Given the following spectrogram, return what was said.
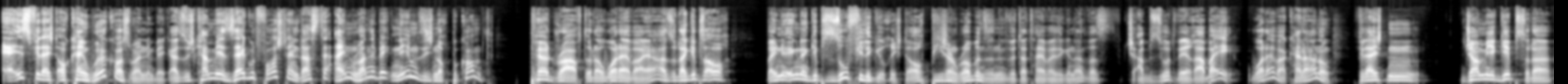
er ist vielleicht auch kein Workhorse-Running Back. Also ich kann mir sehr gut vorstellen, dass der einen Running Back neben sich noch bekommt. Per Draft oder whatever, ja. Also da gibt es auch, bei New England gibt es so viele Gerüchte. Auch Bijan Robinson wird da teilweise genannt, was absurd wäre. Aber ey, whatever, keine Ahnung. Vielleicht ein Jamir Gibbs oder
